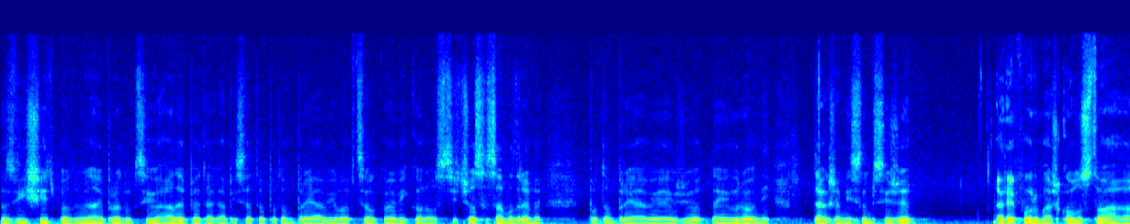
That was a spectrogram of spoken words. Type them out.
zvýšiť aj produkciu HDP, tak aby sa to potom prejavilo v celkovej výkonnosti, čo sa samozrejme potom prejaví aj v životnej úrovni. Takže myslím si, že reforma školstva a,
